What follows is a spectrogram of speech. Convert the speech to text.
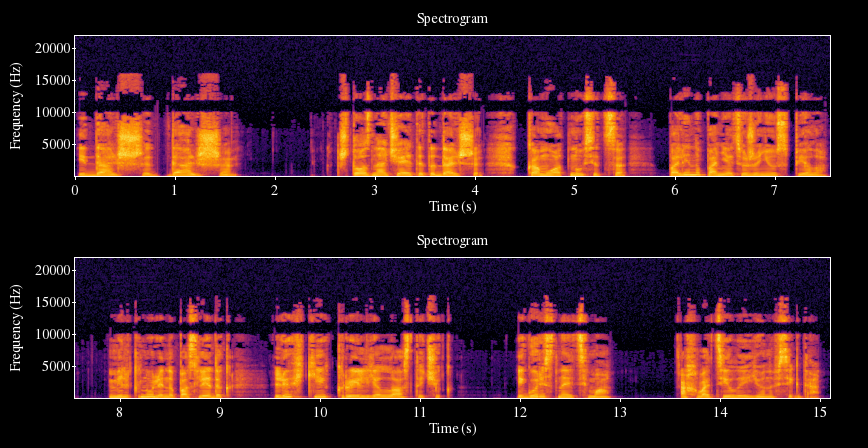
И дальше, дальше. Что означает это дальше? К кому относится? Полина понять уже не успела. Мелькнули напоследок легкие крылья ласточек, и горестная тьма охватила ее навсегда.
